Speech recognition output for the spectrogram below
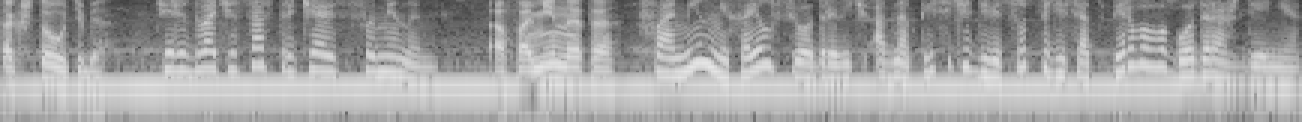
Так что у тебя? Через два часа встречаюсь с Фоминым. А Фомин это... Фомин Михаил Федорович, 1991 года рождения.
